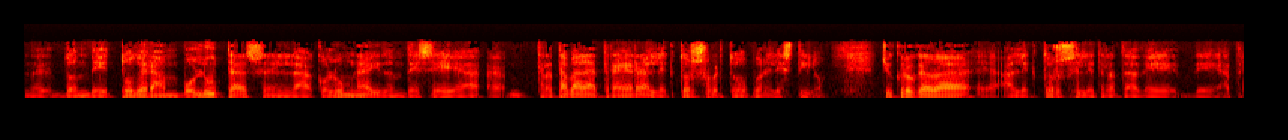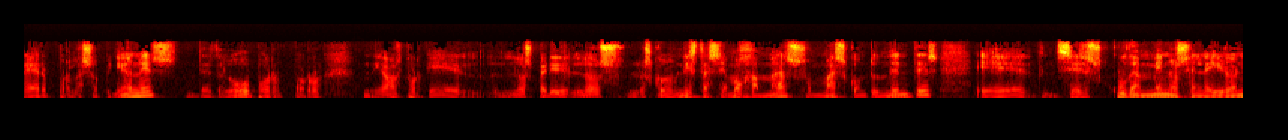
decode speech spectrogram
donde todo eran volutas en la columna y donde se trataba de atraer al lector sobre todo por el estilo. Yo creo que ahora eh, al lector se le trata de, atraer por las opiniones, desde luego por, por digamos porque los, los, los columnistas se mojan más, son más contundentes, se escudan menos en la ironía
